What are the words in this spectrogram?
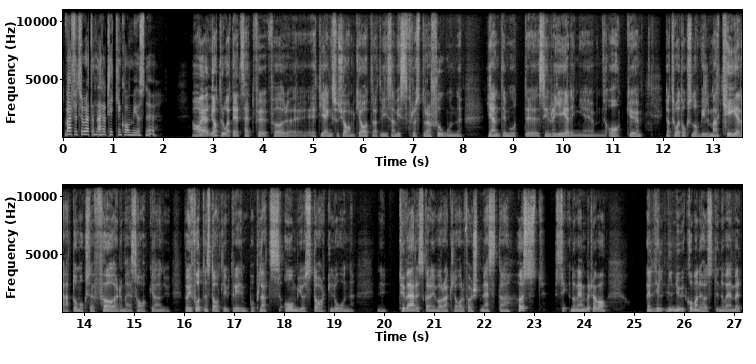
Varför tror du att den här artikeln kommer just nu? Ja, jag, jag, tror att det är ett sätt för, för eh, ett gäng socialdemokrater att visa en viss frustration gentemot eh, sin regering. Eh, och eh, jag tror att också de vill markera att de också är för de här sakerna nu. Vi har ju fått en statlig utredning på plats om just startlån. Nu, tyvärr ska den vara klar först nästa höst, november tror jag var. Eller till nu kommande höst i november.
